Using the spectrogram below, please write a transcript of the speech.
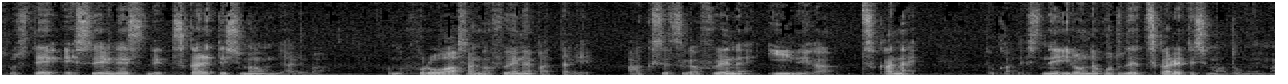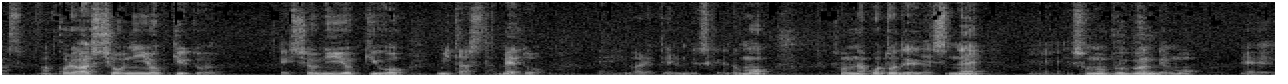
ーそして SNS で疲れてしまうんであればこのフォロワーさんが増えなかったりアクセスが増えないいいねがつかないとかですねいろんなことで疲れてしまうと思います、まあ、これは承認欲求とえ承認欲求を満たすためとえ言われているんですけれどもそんなことでですね、えその部分でも、え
